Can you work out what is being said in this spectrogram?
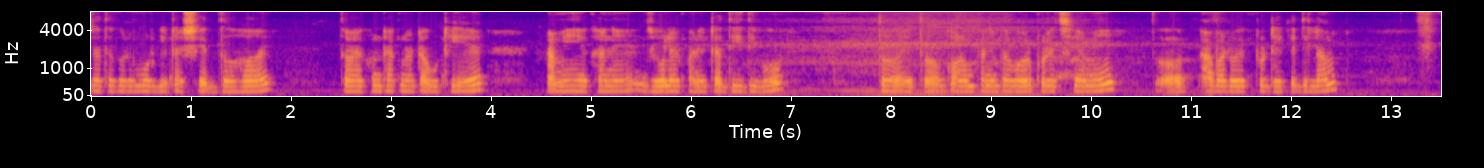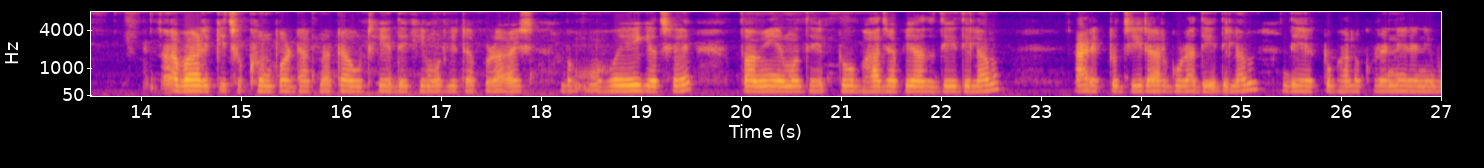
যাতে করে মুরগিটা সেদ্ধ হয়। তো এখন ঢাকনাটা উঠিয়ে আমি এখানে ঝোলের পানিটা দিয়ে দিব। তো এই তো গরম পানি ব্যবহার করেছি আমি। তো আবারও একটু ঢেকে দিলাম। আবার কিছুক্ষণ পর ঢাকনাটা উঠিয়ে দেখি মুরগিটা প্রায় হয়েই গেছে। তো আমি এর মধ্যে একটু ভাজা পেঁয়াজ দিয়ে দিলাম। আর একটু জিরার গুঁড়া দিয়ে দিলাম। দিয়ে একটু ভালো করে নেড়ে নিব।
